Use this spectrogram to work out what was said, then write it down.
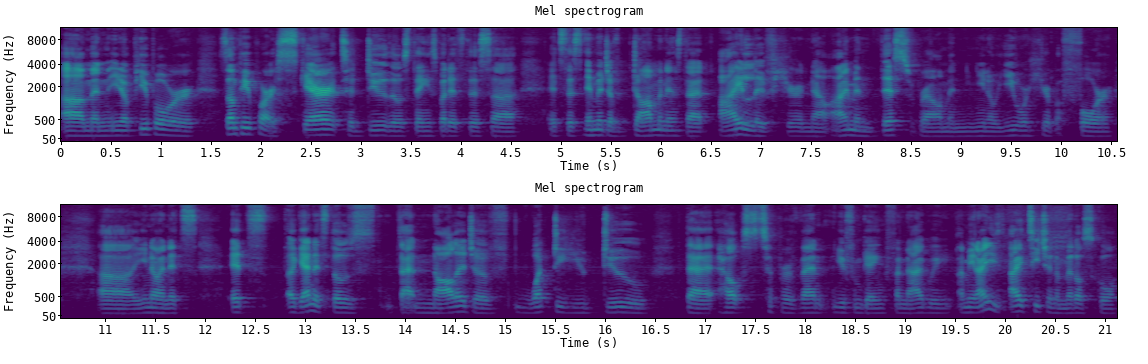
um, and you know people were some people are scared to do those things, but it's this uh, it's this image of dominance that I live here now. I'm in this realm, and you know you were here before, uh, you know, and it's it's again it's those that knowledge of what do you do that helps to prevent you from getting finagui. I mean, I I teach in a middle school.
